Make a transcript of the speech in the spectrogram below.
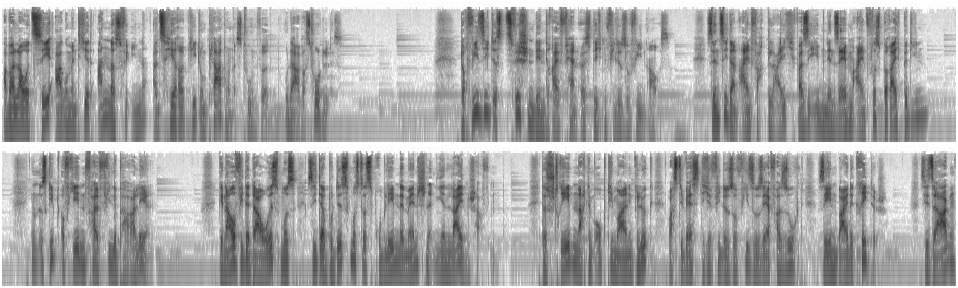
Aber Lao Tse argumentiert anders für ihn, als Heraklit und Platon es tun würden oder Aristoteles. Doch wie sieht es zwischen den drei fernöstlichen Philosophien aus? Sind sie dann einfach gleich, weil sie eben denselben Einflussbereich bedienen? Nun, es gibt auf jeden Fall viele Parallelen. Genau wie der Daoismus sieht der Buddhismus das Problem der Menschen in ihren Leidenschaften. Das Streben nach dem optimalen Glück, was die westliche Philosophie so sehr versucht, sehen beide kritisch. Sie sagen,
